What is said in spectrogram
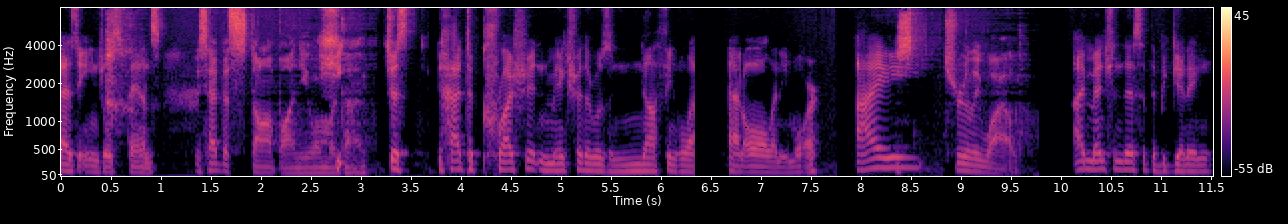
as Angels fans. just had to stomp on you one more He- time. Just had to crush it and make sure there was nothing left at all anymore. I Just truly wild. I mentioned this at the beginning.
